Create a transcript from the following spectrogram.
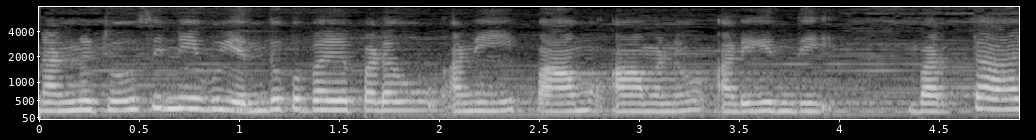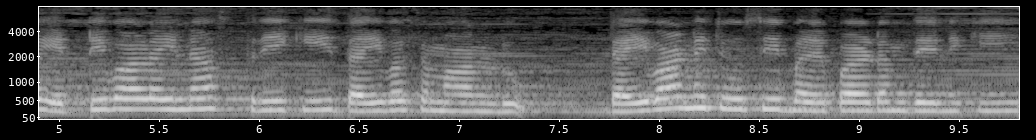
నన్ను చూసి నీవు ఎందుకు భయపడవు? అని పాము ఆమెను అడిగింది. భర్త ఎట్టివాడైనా స్త్రీకి దైవ సమానుడు దైవాన్ని చూసి భయపడడం దేనికి?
